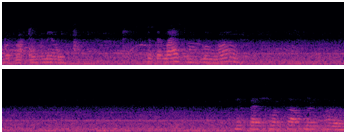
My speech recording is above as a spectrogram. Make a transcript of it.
Ball look right in the middle? But that last one was a little low. Next back, shortstop Luke Brewer.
